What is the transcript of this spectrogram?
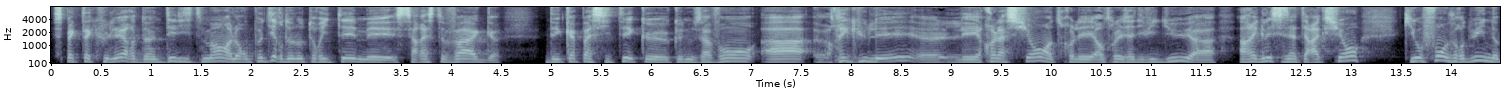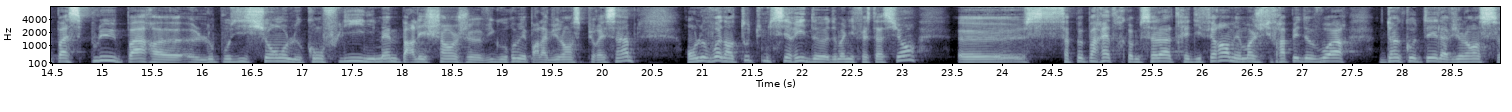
spectaculaire d'un délitement. Alors on peut dire de l'autorité, mais ça reste vague des capacités que, que nous avons à euh, réguler euh, les relations entre les, entre les individus, à, régler ces interactions qui, au fond, aujourd'hui, ne passent plus par euh, l'opposition, le conflit, ni même par l'échange vigoureux, mais par la violence pure et simple. On le voit dans toute une série de manifestations. Euh, ça peut paraître comme cela très différent, mais moi je suis frappé de voir d'un côté la violence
